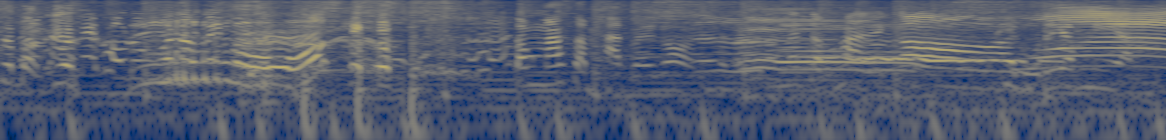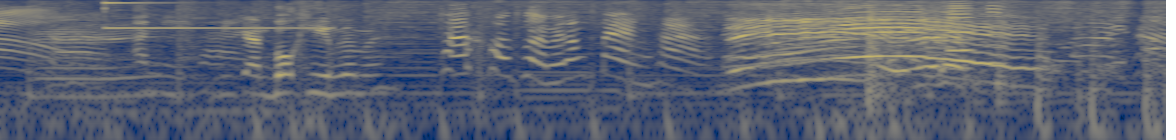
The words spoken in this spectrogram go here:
สะบัดเนี่ยให้เขารู้ว่าเราไม่โมต้องมาสัมผัสไว้ก่อนมาสัมผัสไว้ก่อนผิวเรียบเนียนอันนี้ค่ะมีการโบกครีมด้วยไหมถ้าคอนเสิร์ตไม่ต้องแต่งค่ะนี่ใช่ค่ะ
